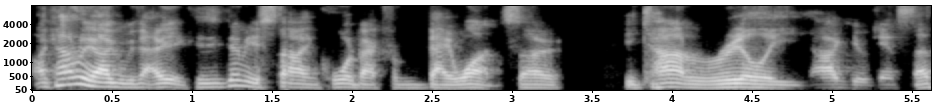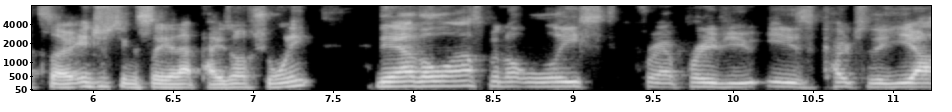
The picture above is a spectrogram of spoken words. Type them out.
I can't really argue with that because he's going to be a starting quarterback from day one. So you can't really argue against that. So interesting to see how that pays off, Shawnee. Now, the last but not least for our preview is Coach of the Year.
